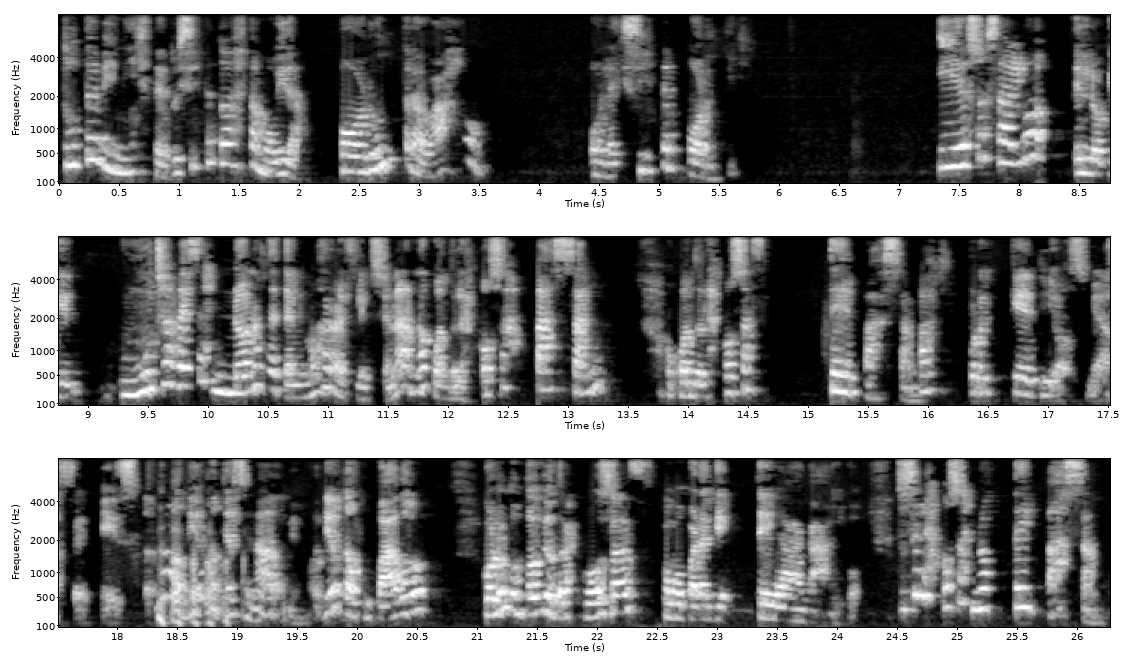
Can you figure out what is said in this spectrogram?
tú te viniste, tú hiciste toda esta movida por un trabajo o la hiciste por ti. Y eso es algo en lo que muchas veces no nos detenemos a reflexionar, ¿no? Cuando las cosas pasan o cuando las cosas te pasan. Ay, ¿por qué Dios me hace esto? No, Dios no te hace nada, mi amor. Dios está ocupado con un montón de otras cosas como para que te haga algo. Entonces las cosas no te pasan.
